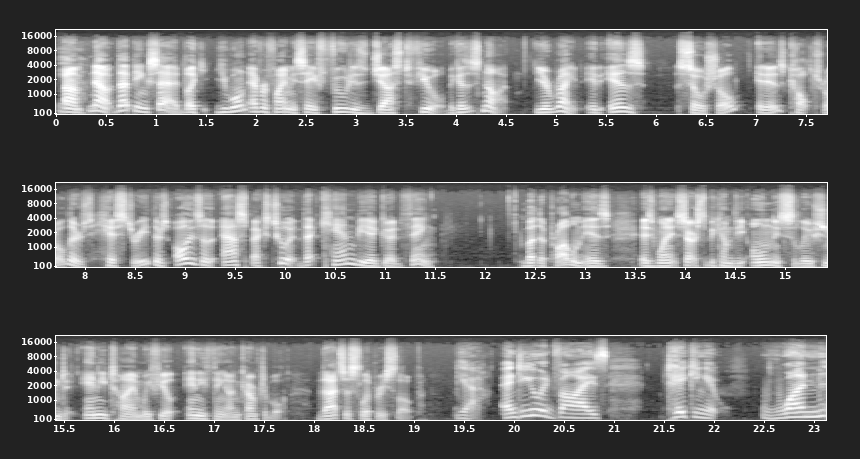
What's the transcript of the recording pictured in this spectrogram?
Yeah. Um, now, that being said, like you won't ever find me say food is just fuel because it's not. You're right. It is social. It is cultural. There's history. There's all these other aspects to it that can be a good thing. But the problem is, is when it starts to become the only solution to any time we feel anything uncomfortable. That's a slippery slope. Yeah. And do you advise taking it one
